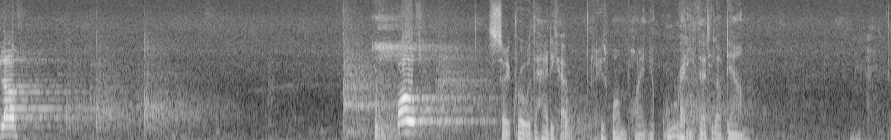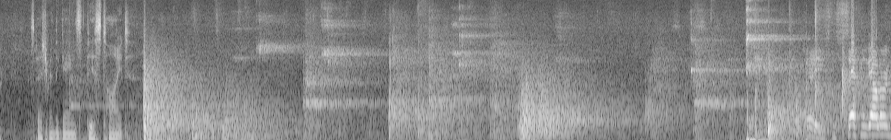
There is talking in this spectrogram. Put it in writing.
Love. Fault. So cruel with the handicap. Lose one point, you're already 30 love down. Especially when the game's this tight. Jeez, the second gallery.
